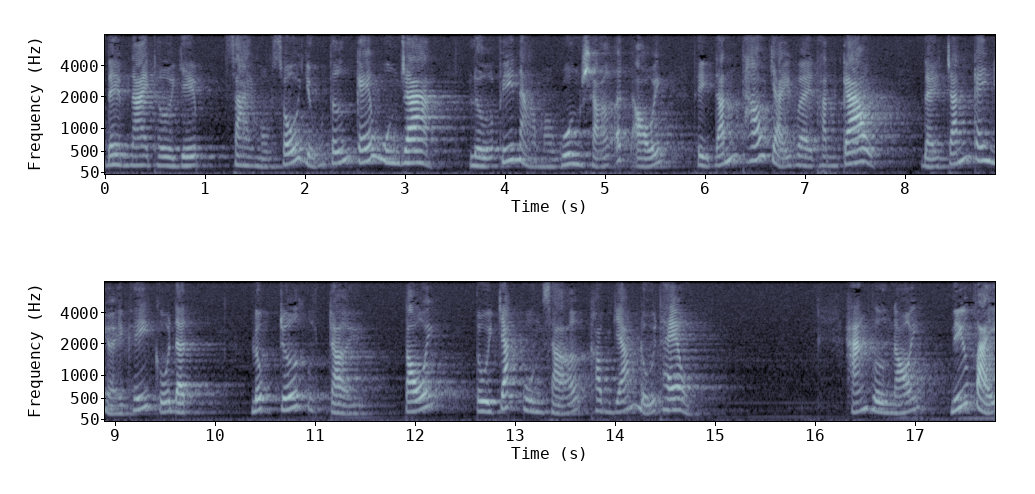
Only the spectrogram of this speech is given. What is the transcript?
Đêm nay thừa dịp, Xài một số dũng tướng kéo quân ra. Lựa phía nào mà quân sở ít ỏi, Thì đánh tháo chạy về thành cao, Để tránh cái nhuệ khí của địch. Lúc trước trời tối, Tôi chắc quân sở không dám đuổi theo. Hán vương nói, Nếu vậy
